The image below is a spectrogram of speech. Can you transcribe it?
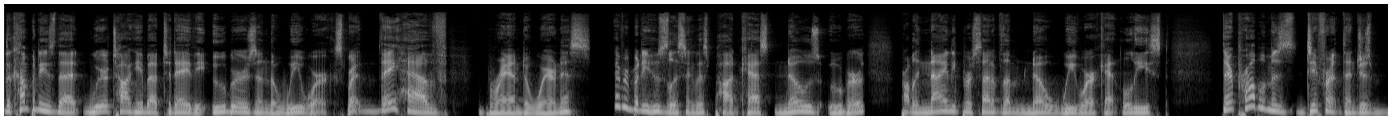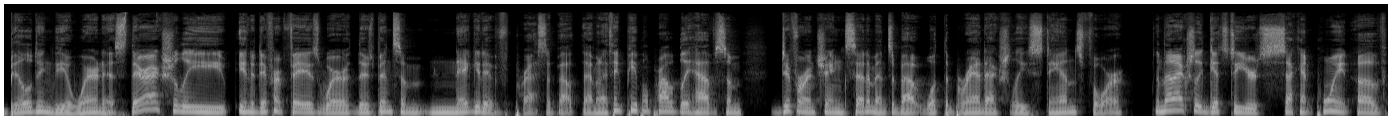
The companies that we're talking about today, the Ubers and the WeWorks, right? They have brand awareness. Everybody who's listening to this podcast knows Uber. Probably 90% of them know WeWork at least. Their problem is different than just building the awareness. They're actually in a different phase where there's been some negative press about them. And I think people probably have some differentiating sentiments about what the brand actually stands for. And that actually gets to your second point of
